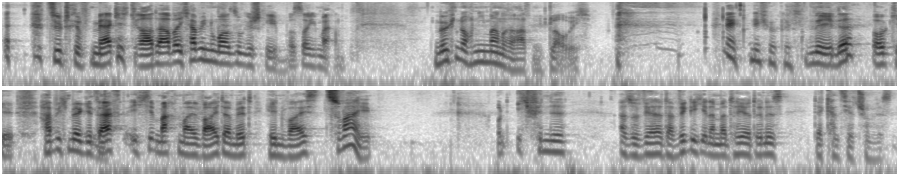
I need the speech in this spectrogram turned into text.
zutrifft, merke ich gerade, aber ich habe ihn nun mal so geschrieben. Was soll ich machen? Möchte noch niemand raten, glaube ich. Nee, nicht wirklich. Nee, ne? Okay. Habe ich mir gedacht, ich mache mal weiter mit Hinweis 2. Und ich finde, also wer da wirklich in der Materie drin ist, der kann es jetzt schon wissen.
